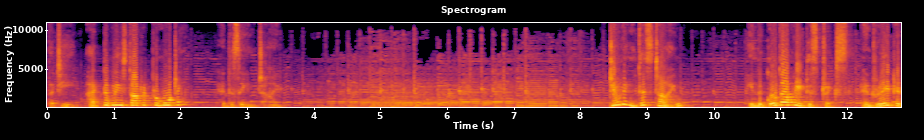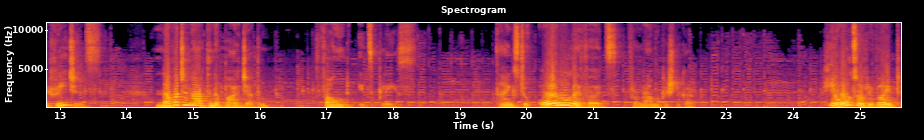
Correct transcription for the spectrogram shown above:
that he actively started promoting at the same time. During this time, in the Godavari districts and related regions, Navajanardana Parijatam found its place. Thanks to all efforts from Ramakrishna Garu. He also revived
